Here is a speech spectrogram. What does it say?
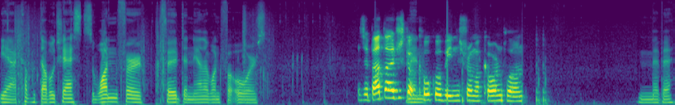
yeah, a couple double chests. One for food and the other one for ores. Is it bad that I just got Then- cocoa beans from a corn plant? Maybe.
